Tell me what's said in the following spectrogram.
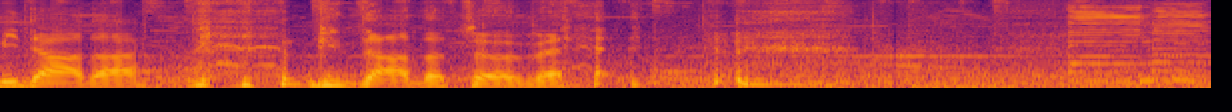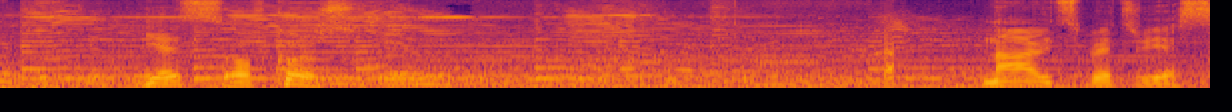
Bir daha da. bir daha da tövbe. yes, of course. Now it's better, yes.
